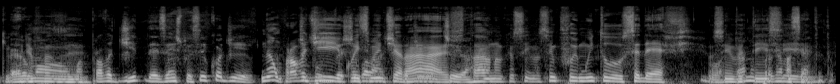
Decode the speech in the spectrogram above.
Que eu Era uma, uma prova de desenho específico ou de. Não, prova Tipo, de vestibular, conhecimentos tipo gerais, de- tal, que eu, sempre, eu sempre fui muito CDF. eu Boa, sempre tá no programa esse- certo, então.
